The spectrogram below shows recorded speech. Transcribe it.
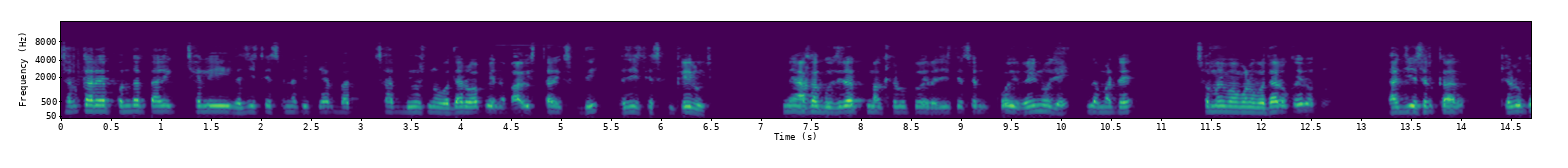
સરકારે પંદર તારીખ છેલ્લી રજીસ્ટ્રેશન હતી, ત્યારબાદ સાત દિવસનો વધારો આપી અને બાવીસ તારીખ સુધી રજીસ્ટ્રેશન કર્યું છે. અને આખા ગુજરાતમાં ખેડૂતોએ રજીસ્ટ્રેશન કોઈ રહી ન જાય એટલા માટે સમયમાં પણ વધારો કર્યો હતો. રાજ્ય સરકાર ખેડૂતો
